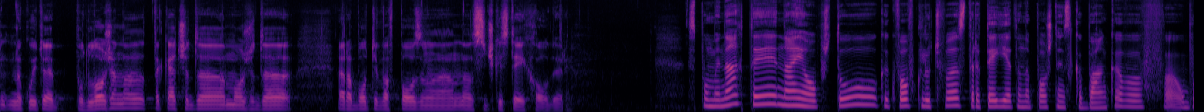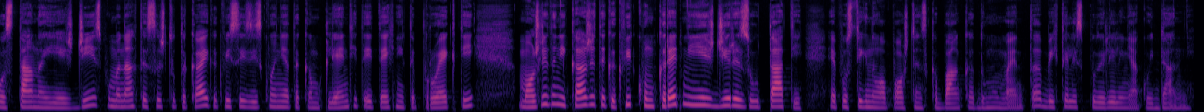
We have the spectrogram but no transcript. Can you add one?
на които е подложена, така че да може да работи в полза на, на всички стейкхолдери. Споменахте най-общо какво включва стратегията на Почтенска банка в областта на ESG. Споменахте също така и какви са изискванията към клиентите и техните проекти. Може ли да ни кажете какви конкретни ESG резултати е постигнала Почтенска банка до момента? Бихте ли споделили някои данни?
